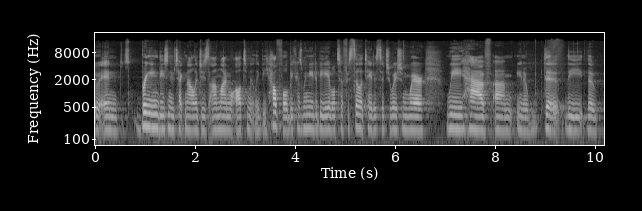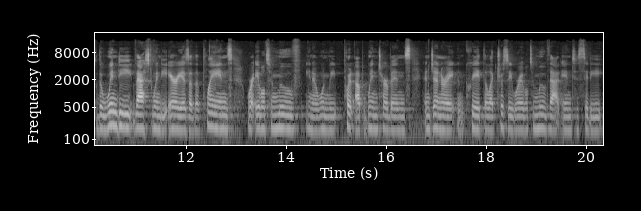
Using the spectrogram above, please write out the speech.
and bringing these new technologies online will ultimately be helpful because we need to be able to facilitate a situation where we have um, you know the, the the the windy vast windy areas of the plains. We're able to move you know when we put up wind turbines and generate and create the electricity we're able to move that into city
